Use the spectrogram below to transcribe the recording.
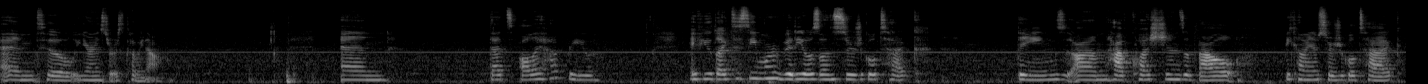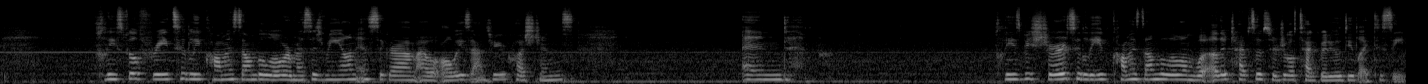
until urine starts coming out. And that's all I have for you. If you'd like to see more videos on surgical tech things, um, have questions about becoming a surgical tech, please feel free to leave comments down below or message me on Instagram. I will always answer your questions. And please be sure to leave comments down below on what other types of surgical tech videos you'd like to see.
